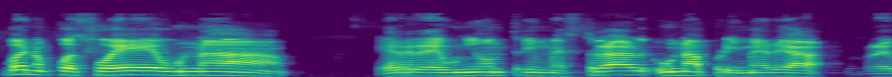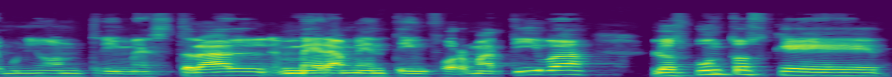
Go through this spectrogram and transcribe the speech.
Bueno, pues fue una reunión trimestral, una primera reunión trimestral meramente informativa. Los puntos que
